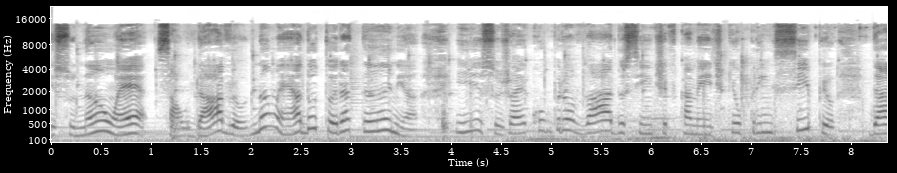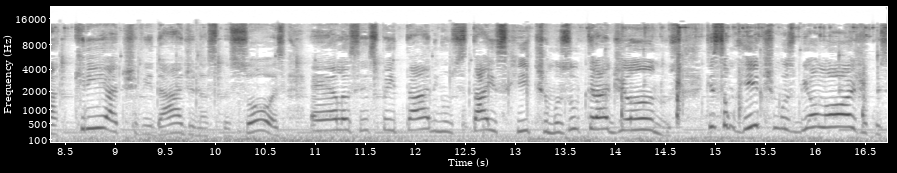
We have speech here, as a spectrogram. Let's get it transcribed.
isso não é saudável não é a doutora Tânia. Isso já é comprovado cientificamente que o princípio da criatividade nas pessoas é elas respeitarem os tais ritmos ultradianos, que são ritmos biológicos.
